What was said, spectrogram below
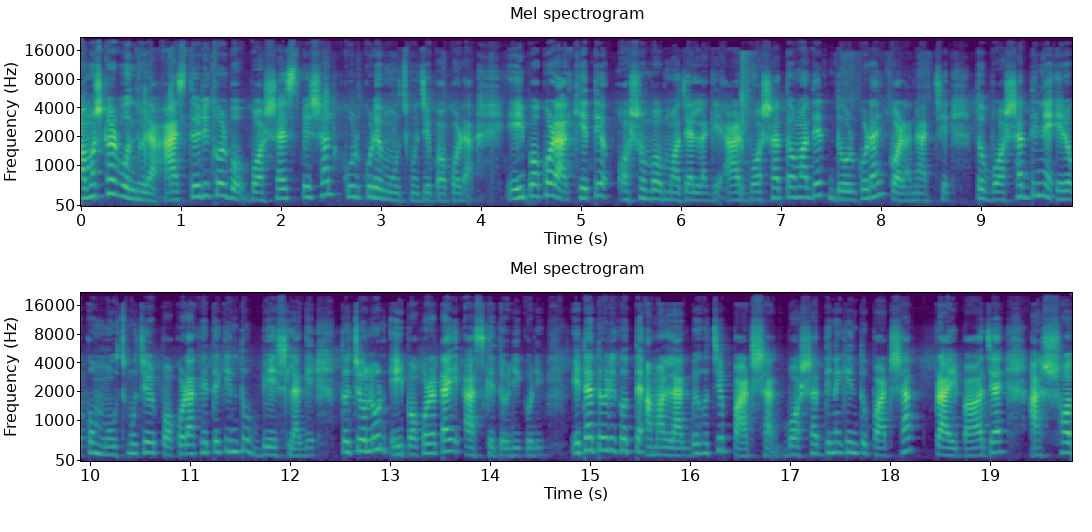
নমস্কার বন্ধুরা, আজ তৈরি করব বর্ষায় স্পেশাল কুরকুরে মুচমুচে পকোড়া। এই পকোড়া খেতে অসম্ভব মজার লাগে, আর বর্ষা তো আমাদের দোরগোড়ায় করা নাড়ছে। তো বর্ষার দিনে এরকম মুচমুচের পকোড়া খেতে কিন্তু বেশ লাগে। তো চলুন এই পকোড়াটাই আজকে তৈরি করি। এটা তৈরি করতে আমার লাগবে হচ্ছে পাট শাক। বর্ষার দিনে কিন্তু পাট শাক প্রায় পাওয়া যায়, আর সব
